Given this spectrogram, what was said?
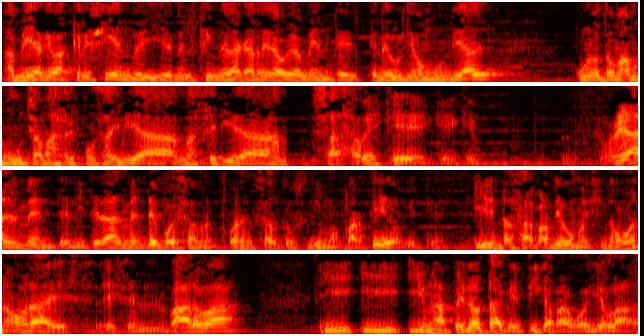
A medida que vas creciendo y en el fin de la carrera, obviamente, en el último mundial, uno toma mucha más responsabilidad, más seriedad. Ya sabés que, que- que realmente, literalmente, puede ser- pueden ser tus últimos partidos, ¿viste? Y entras al partido como diciendo, bueno, ahora es, es el barba y, y- y una pelota que pica para cualquier lado.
